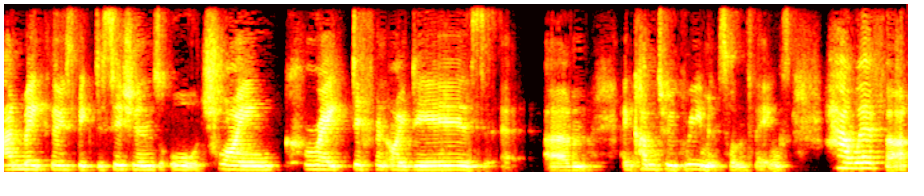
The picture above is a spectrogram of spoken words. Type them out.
and make those big decisions or try and create different ideas um, and come to agreements on things. However,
